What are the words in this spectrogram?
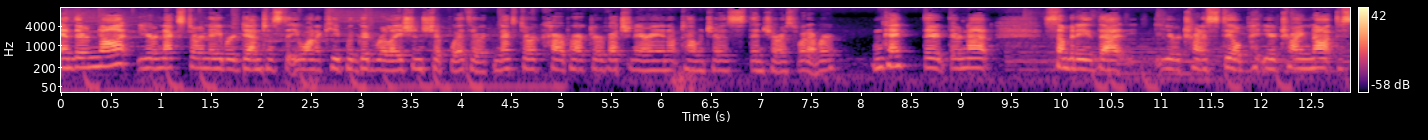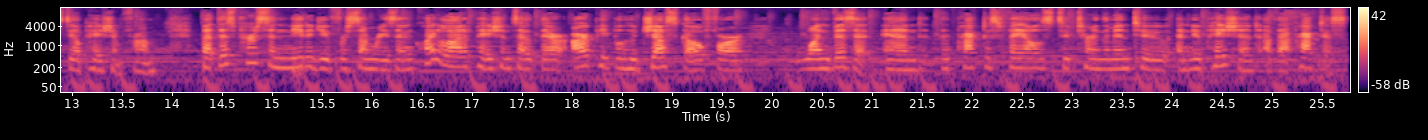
And they're not your next door neighbor dentist that you want to keep a good relationship with, or next door chiropractor, veterinarian, optometrist, dentist, whatever. Okay, they're they're not somebody that you're trying to steal you're trying not to steal patient from. But this person needed you for some reason and quite a lot of patients out there are people who just go for one visit and the practice fails to turn them into a new patient of that practice.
